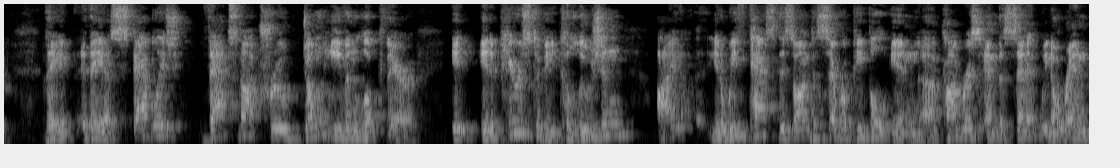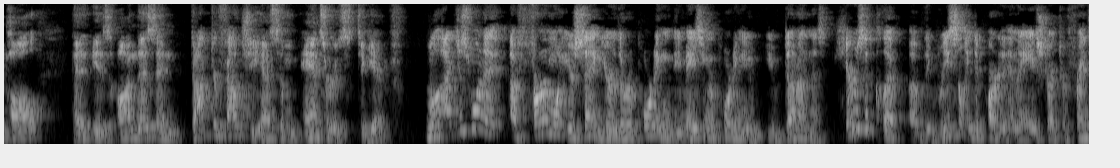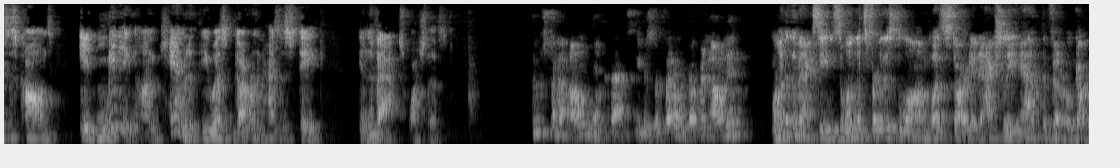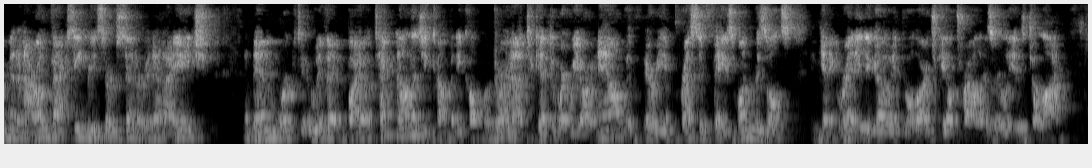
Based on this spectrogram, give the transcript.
They they establish that's not true. Don't even look there. It it appears to be collusion. I you know we've passed this on to several people in uh, Congress and the Senate. We know Rand Paul ha- is on this, and Dr. Fauci has some answers to give. Well, I just want to affirm what you're saying. You're the reporting, the amazing reporting you, you've done on this. Here's a clip of the recently departed NIH director, Francis Collins, admitting on camera that the U.S. government has a stake in the vax. Watch this. Who's going to own that vaccine? Does the federal government own it? One of the vaccines, the one that's furthest along, was started actually at the federal government and our own vaccine research center at NIH, and then worked with a biotechnology company called Moderna to get to where we are now with very impressive phase one results and getting ready to go into a large scale trial as early as July.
